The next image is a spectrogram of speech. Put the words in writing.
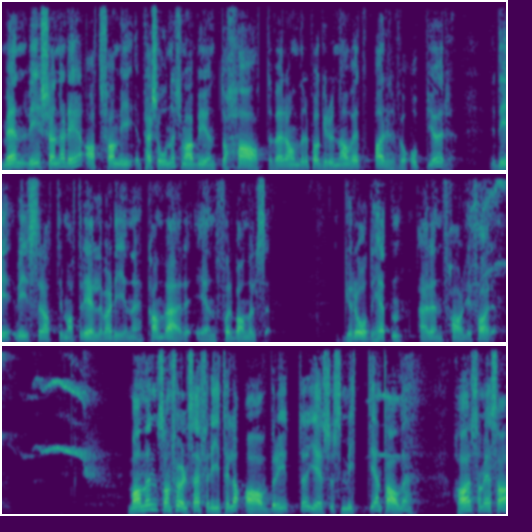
Men vi skjønner det at personer som har begynt å hate hverandre pga. et arveoppgjør, de viser at de materielle verdiene kan være en forbannelse. Grådigheten er en farlig fare. Mannen som føler seg fri til å avbryte Jesus midt i en tale, har som jeg sa,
